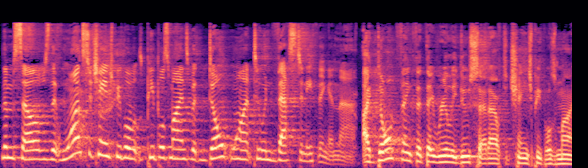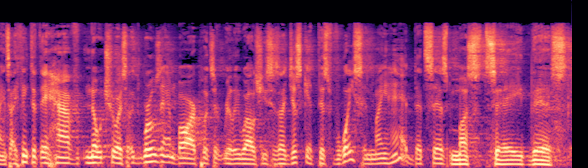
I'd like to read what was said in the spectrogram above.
themselves that wants to change people, people's minds but don't want to invest anything in that I don't think that they really do set out to change people's minds. I think that they have no choice. Roseanne Barr puts it really well. She says, I just get this voice in my head that says, must say this.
